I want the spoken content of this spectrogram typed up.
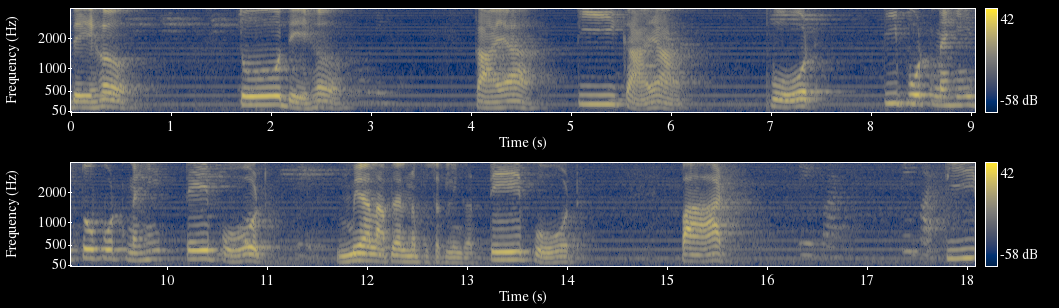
देह. तो देह. काया ती काया. पोट. ती पोट नाही तो पोट नाही ते पोट. मिळालं आपल्याला नपुसकलिंग ते पोट. पाठ. ती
